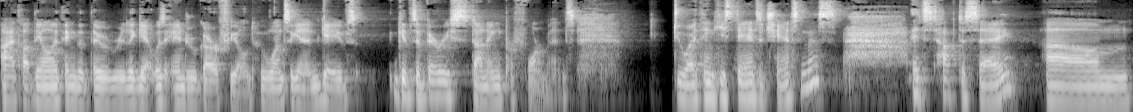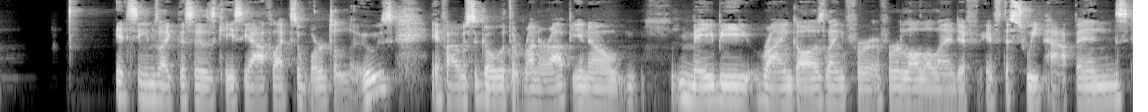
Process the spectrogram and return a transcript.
I thought the only thing that they would really get was Andrew Garfield, who once again gives gives a very stunning performance. Do I think he stands a chance in this? It's tough to say. Um, it seems like this is Casey Affleck's award to lose. If I was to go with the runner up, you know, maybe Ryan Gosling for, for La La Land if, if the sweep happens.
